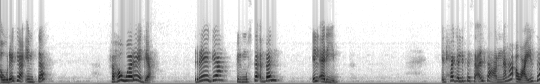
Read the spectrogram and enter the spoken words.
أو راجع إمتى فهو راجع راجع في المستقبل القريب. الحاجة اللي انت سألت عنها أو عايزها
